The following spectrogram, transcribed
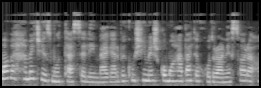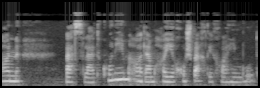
ما به همه چیز متصلیم و اگر بکوشیم عشق و محبت خود را نثار آن وصلت کنیم آدمهای خوشبختی خواهیم بود.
